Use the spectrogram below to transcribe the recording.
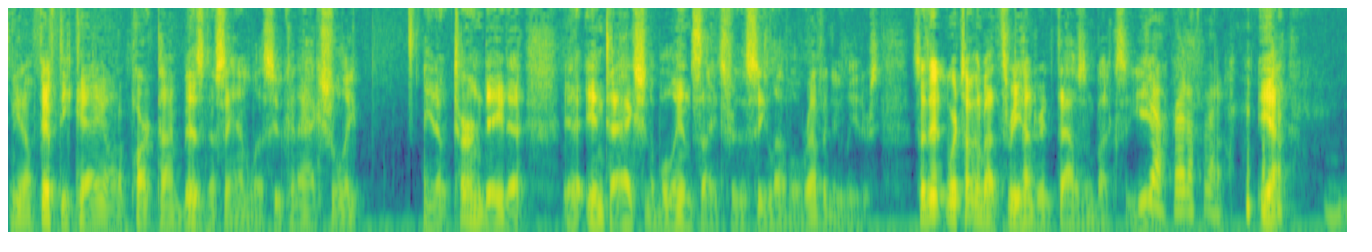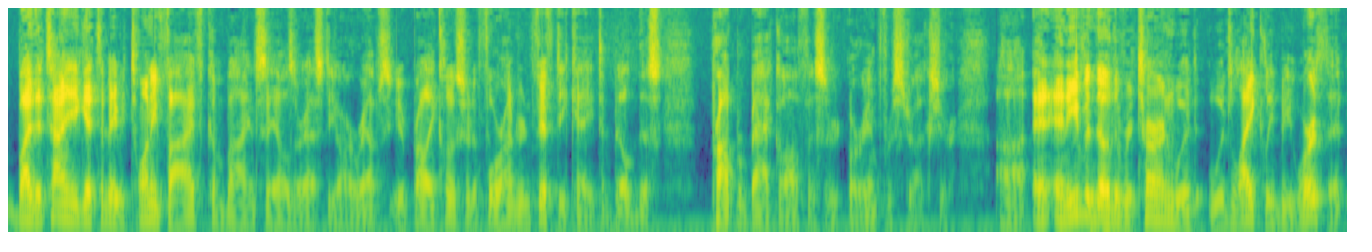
you know 50k on a part-time business analyst who can actually you know turn data uh, into actionable insights for the C-level revenue leaders. So that we're talking about 300,000 bucks a year. Yeah, right off the bat. yeah. By the time you get to maybe 25 combined sales or SDR reps, you're probably closer to 450k to build this proper back office or, or infrastructure. Uh, and, and, even though the return would, would likely be worth it,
